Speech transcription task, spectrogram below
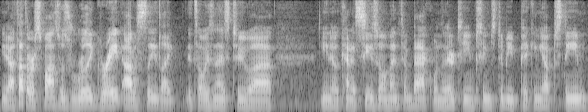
You know, I thought the response was really great. Obviously, like it's always nice to, uh, you know, kind of seize momentum back when their team seems to be picking up steam.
